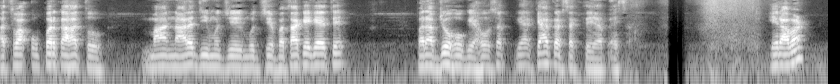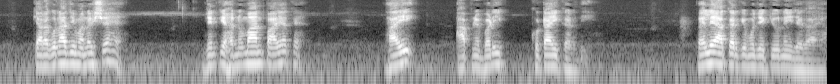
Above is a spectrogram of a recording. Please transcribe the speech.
अथवा ऊपर कहा तो माँ नारद जी मुझे मुझे बता के गए थे। पर अब जो हो गया, हो सक गया क्या कर सकते हैं अब ऐसा? ये रावण, क्या रघुनाथ जी मनुष्य है, जिनके हनुमान पायक है? भाई, आपने बड़ी खुटाई कर दी। पहले आकर के मुझे क्यों नहीं जगाया?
